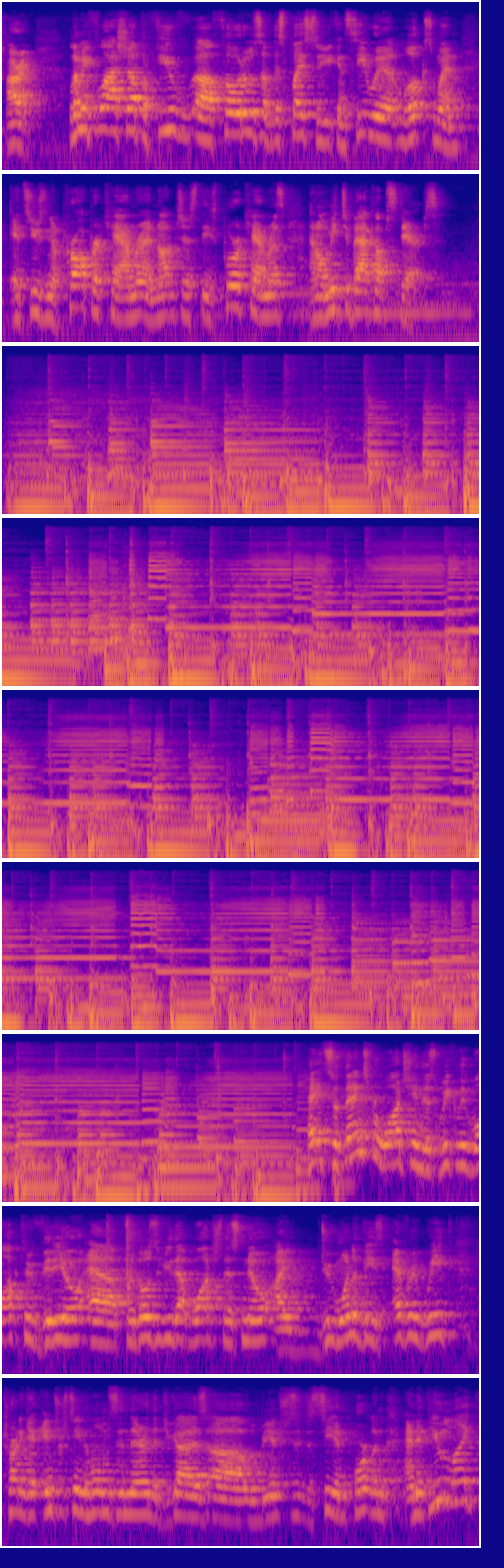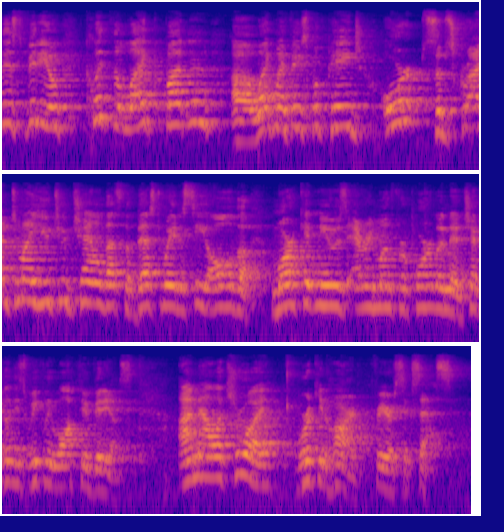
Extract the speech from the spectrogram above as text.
All right, let me flash up a few uh, photos of this place so you can see what it looks when it's using a proper camera and not just these poor cameras, and I'll meet you back upstairs. So thanks for watching this weekly walkthrough video. Uh, for those of you that watch this know I do one of these every week, try to get interesting homes in there that you guys uh, will be interested to see in Portland. And if you like this video, click the like button, uh, like my Facebook page, or subscribe to my YouTube channel. That's the best way to see all the market news every month for Portland and check out these weekly walkthrough videos. I'm Alex Roy, working hard for your success.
